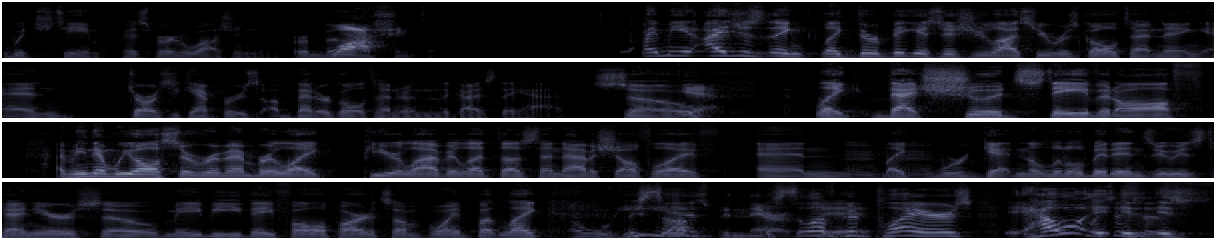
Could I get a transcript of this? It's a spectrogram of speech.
Which team? Pittsburgh or Washington? Or both? Washington. I mean, I just think like their biggest issue last year was goaltending, and Darcy Kuemper's a better goaltender than the guys they had. So Yeah. like that should stave it off. I mean, then we also remember like Peter Laviolette does tend to have a shelf life, and like Mhm. we're getting a little bit into his tenure, so maybe they fall apart at some point. But like, Oh, he still has have, been there. They a still have good players. How long is is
